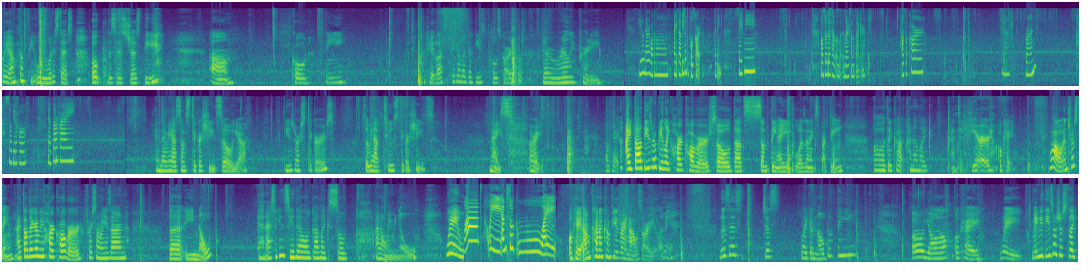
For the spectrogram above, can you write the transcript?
Wait, I'm confused. Wait, what is this? Oh, this is just the um code thingy. Okay, let's take a look at these postcards. They're really pretty. And then we have some sticker sheets. So yeah, these are stickers. So we have two sticker sheets. Nice. All right. Okay. I thought these would be like hardcover, so that's something I wasn't expecting. Oh, they got kind of like dented here. Okay. Wow, interesting. I thought they're gonna be hardcover for some reason, but nope. And as you can see, they all got like so. I don't even know. Wait. What? Wait, I'm so. Wait. Okay, I'm kind of confused right now. Sorry. Let me. This is just like a notebook thingy? Oh, y'all. Okay. Wait. Maybe these are just like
